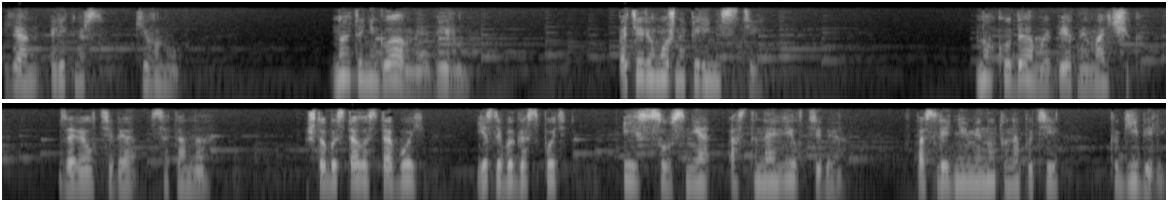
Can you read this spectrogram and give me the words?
Ян Рикмерс кивнул. Но это не главное, Вильм. Потерю можно перенести. Но куда, мой бедный мальчик, завел тебя сатана? Что бы стало с тобой, если бы Господь Иисус не остановил тебя в последнюю минуту на пути к гибели.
